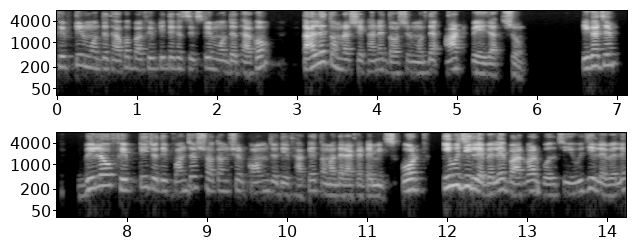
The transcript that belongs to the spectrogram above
ফিফটির মধ্যে থাকো বা ফিফটি থেকে সিক্সটির মধ্যে থাকো, তাহলে তোমরা সেখানে দশের মধ্যে আট পেয়ে যাচ্ছ। ঠিক আছে? বিলো ফিফটি যদি পঞ্চাশ শতাংশের কম যদি থাকে তোমাদের একাডেমিক স্কোর ইউজি লেভেলে বারবার বলছি ইউজি লেভেলে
